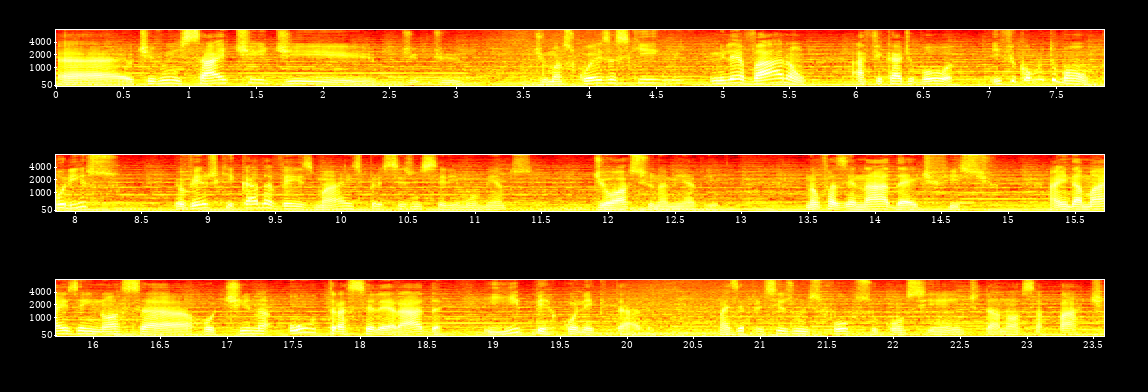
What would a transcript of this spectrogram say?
É, eu tive um insight de, de, de, de umas coisas que me levaram a ficar de boa. E ficou muito bom. Por isso, eu vejo que cada vez mais preciso inserir momentos de ócio na minha vida. Não fazer nada é difícil, ainda mais em nossa rotina ultra acelerada e hiperconectada. Mas é preciso um esforço consciente da nossa parte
